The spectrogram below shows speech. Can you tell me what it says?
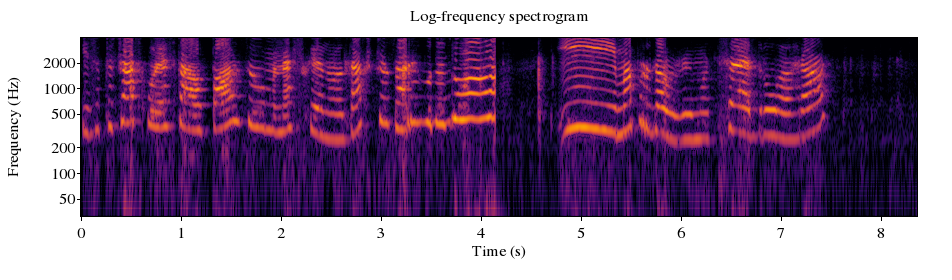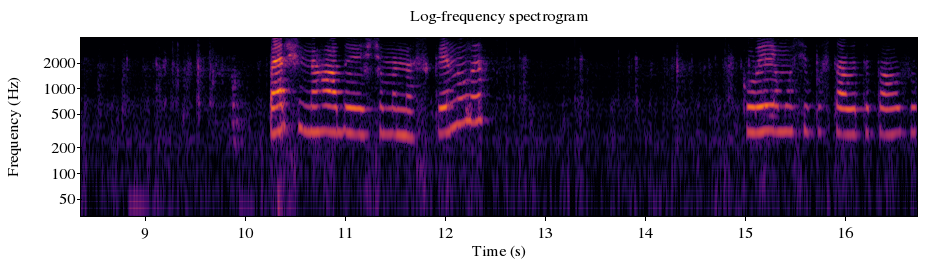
І за той час, коли я ставив паузу, мене скинули. Так що зараз буде друга гра. І ми продовжуємо. Це друга гра. Перший нагадую, що мене скинули. Коли я мусив поставити паузу.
